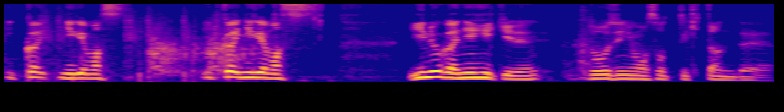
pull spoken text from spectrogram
一回逃げます。一回逃げます。犬が2匹で同時に襲ってきたんで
